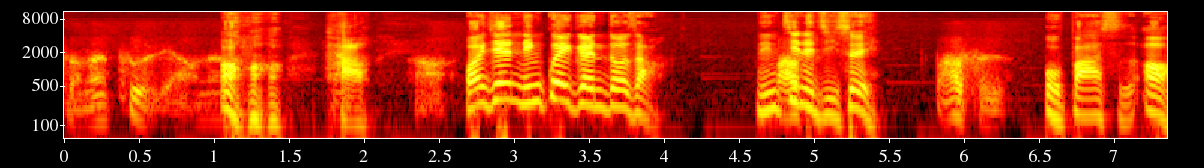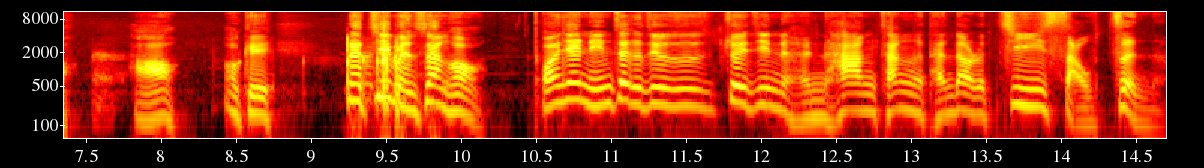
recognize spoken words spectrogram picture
怎么治疗呢？哦，好，好。王先生，您贵庚多少？您今年几岁？八十。哦，八十哦。好，OK。那基本上哈。王先生，您这个就是最近很夯，常常谈到的肌少症啊。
